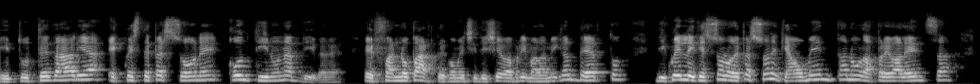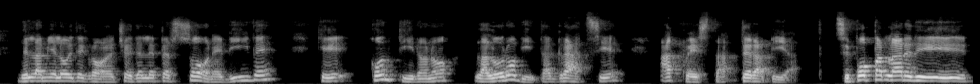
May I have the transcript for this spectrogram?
in tutta Italia e queste persone continuano a vivere e fanno parte, come ci diceva prima l'amico Alberto, di quelle che sono le persone che aumentano la prevalenza della mieloide cronica, cioè delle persone vive che continuano la loro vita grazie a questa terapia. Si può parlare di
